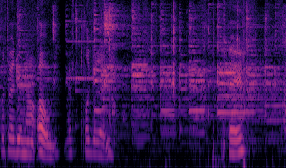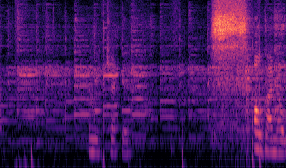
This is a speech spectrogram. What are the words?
What do I do now? Oh, I have to plug it in. Okay. Let me check it. Oh god, no.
